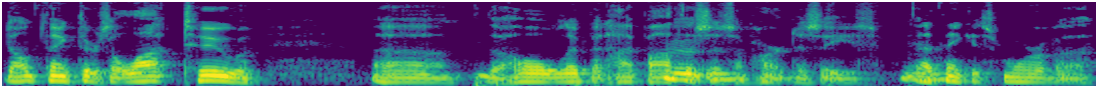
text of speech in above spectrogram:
don't think there's a lot to uh, the whole lipid hypothesis of heart disease. I think it's more of a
